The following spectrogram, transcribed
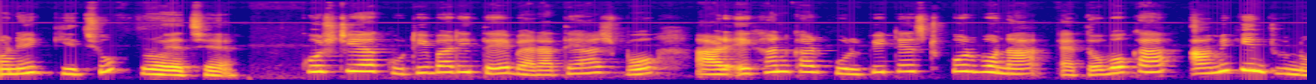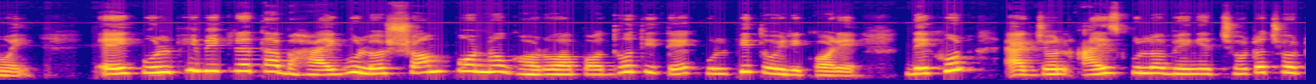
অনেক কিছু রয়েছে। কুষ্টিয়া কুটিবাড়িতে বেড়াতে আসব আর এখানকার কুলপি টেস্ট করব না, এত বোকা আমি কিন্তু নই। এই কুলফি বিক্রেতা ভাইগুলো সম্পূর্ণ ঘরোয়া পদ্ধতিতে কুলফি তৈরি করে। দেখুন, একজন আইসগুলো ভেঙে ছোট ছোট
